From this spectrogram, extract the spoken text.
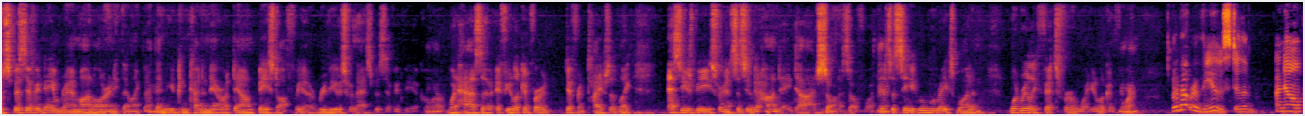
specific name, brand, model, or anything like that, mm-hmm. then you can kind of narrow it down based off you know, reviews for that specific vehicle mm-hmm. or what has a, if you're looking for different types of like SUVs, for instance, you look at Hyundai, Dodge, so on and so forth, mm-hmm. just to see who rates what and what really fits for what you're looking for. Mm-hmm. What about reviews? Do them? I know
